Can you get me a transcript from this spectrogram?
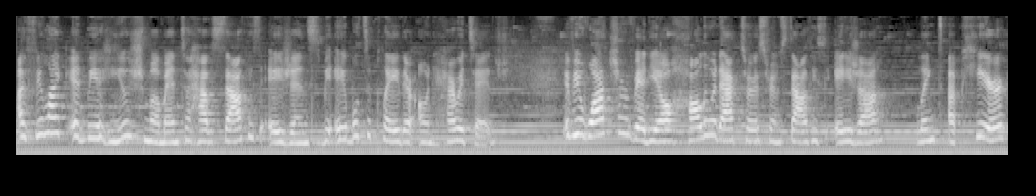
I feel like it'd be a huge moment to have Southeast Asians be able to play their own heritage. If you watch our video, Hollywood actors from Southeast Asia linked up here,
